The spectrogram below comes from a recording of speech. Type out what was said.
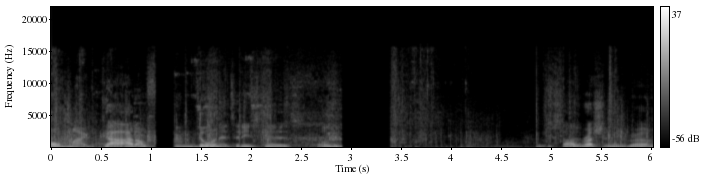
Oh my god, I'm fucking doing it to these kids. Holy Stop rushing me, bro.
